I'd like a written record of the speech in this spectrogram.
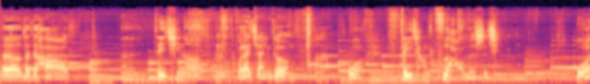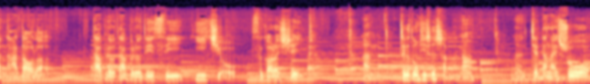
大家大家好，嗯，这一期呢，嗯，我来讲一个啊，我非常自豪的事情，我拿到了 WWDC 一九 Scholarship，嗯，这个东西是什么呢？嗯，简单来说，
